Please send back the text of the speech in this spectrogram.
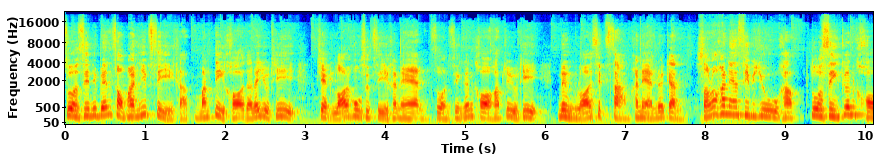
ส่วน Cinebench 2024 ครับมันติคอจะได้อยู่ที่ 764 คะแนน ส่วนซิงเกิลคอครับจะอยู่ที่ 113 คะแนนด้วยกันสำหรับคะแนน CPU ครับตัวซิงเกิลคอ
